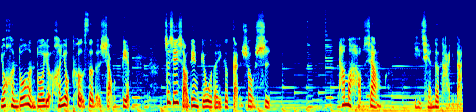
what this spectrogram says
有很多很多有很有特色的小店，这些小店给我的一个感受是，他们好像以前的台南。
